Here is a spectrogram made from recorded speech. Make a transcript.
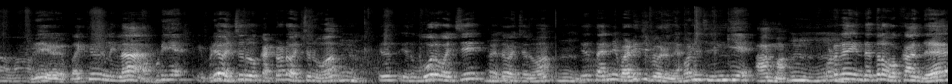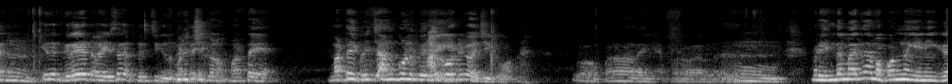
இப்படியே வைக்கிறது இல்லைங்களா? அப்படியே. இப்படியே வச்சிருவோம் கட்டோட வச்சிருவோம். இது இது ஊற வச்சு இதை வச்சிருவோம். இது தண்ணி வடிச்சு போயிடுங்க. வடிஞ்சு இங்கேயே. ஆமா. உடனே இந்த இடத்துல உட்காந்து. இது கிரேட் வைஸா பிரிச்சுக்கணும். பிரிச்சுக்கணும் மட்டையை. மட்டையை பிரிச்சு அங்க ஒன்று அங்க போய் வச்சுக்குவோம். ஓ பரவாயில்லைங்க பரவாயில்ல. அப்புறம் இந்த மாதிரி தான் நம்ம பண்ணுங்க நீங்க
